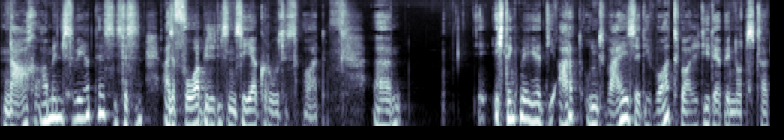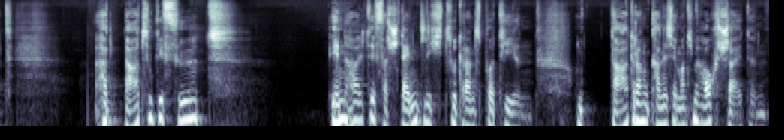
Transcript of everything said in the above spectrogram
nachahmenswertes? Ist das, also Vorbild ist ein sehr großes Wort. Ähm, ich denke mir eher, die Art und Weise, die Wortwahl, die der benutzt hat, hat dazu geführt, Inhalte verständlich zu transportieren. Und daran kann es ja manchmal auch scheitern.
